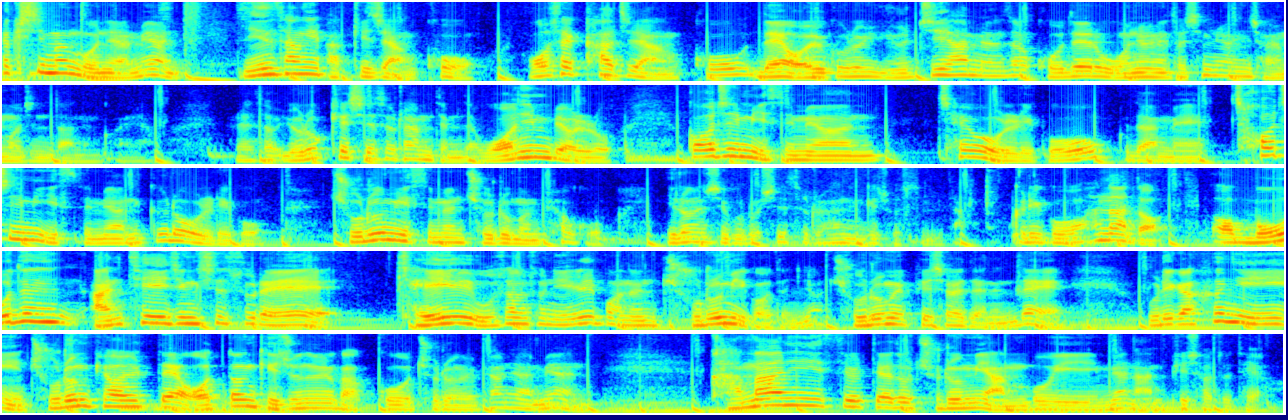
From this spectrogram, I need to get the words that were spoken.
핵심은 뭐냐면 인상이 바뀌지 않고 어색하지 않고 내 얼굴을 유지하면서 그대로 5년에서 10년이 젊어진다는 거예요. 그래서 이렇게 시술을 하면 됩니다. 원인별로 꺼짐이 있으면 채워 올리고 그 다음에 처짐이 있으면 끌어올리고 주름이 있으면 주름은 펴고 이런 식으로 시술을 하는 게 좋습니다. 그리고 하나 더 어, 모든 안티에이징 시술에 제일 우선순위 1번은 주름이거든요. 주름을 피셔야 되는데 우리가 흔히 주름 펼 때 어떤 기준을 갖고 주름을 펴냐면 가만히 있을 때도 주름이 안 보이면 안 피셔도 돼요.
